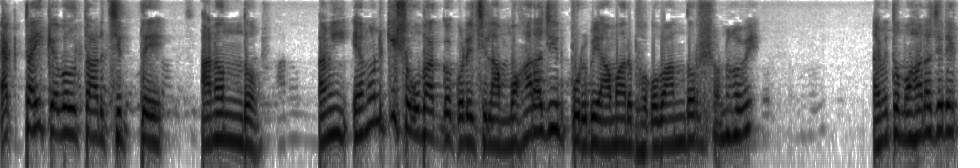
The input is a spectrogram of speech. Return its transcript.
একটাই কেবল তার চিত্তে আনন্দ। আমি এমন কি সৌভাগ্য করেছিলাম, মহারাজের পূর্বে আমার ভগবান দর্শন হবে? আমি তো মহারাজের এক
